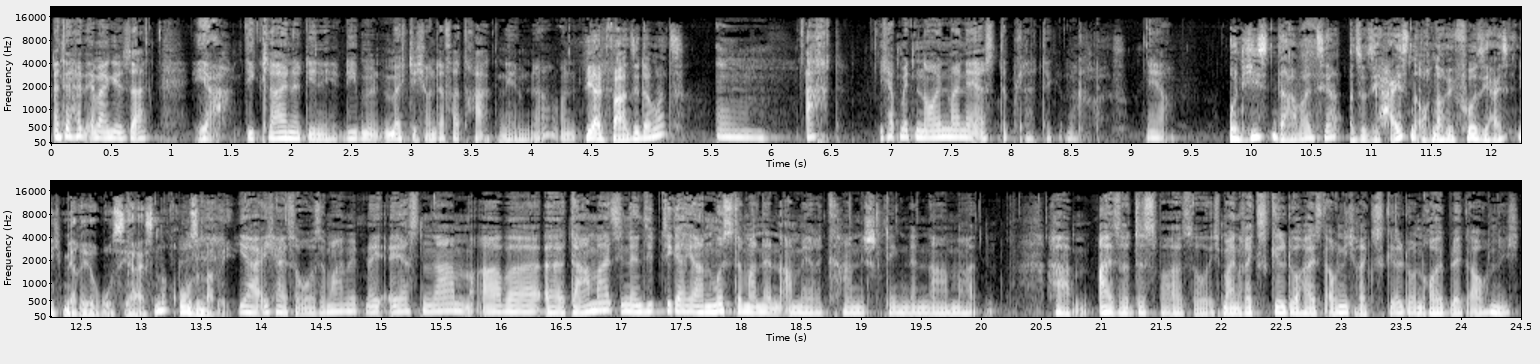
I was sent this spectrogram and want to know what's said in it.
Und er hat immer gesagt, ja, die Kleine, die, die möchte ich unter Vertrag nehmen. Ne? Und Wie alt waren Sie damals? acht. Ich habe mit neun meine erste Platte gemacht. Krass. Ja. Und hießen damals ja, also Sie heißen auch nach wie vor, Sie heißen nicht Mary Rose, Sie heißen Rosemarie. Ja, ich heiße Rosemarie mit meinem ersten Namen, aber äh, damals in den 70er Jahren musste man einen amerikanisch klingenden Namen hatten, haben. Also das war so. Ich meine, Rex Gildo heißt auch nicht Rex Gildo und Roy Black auch nicht.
